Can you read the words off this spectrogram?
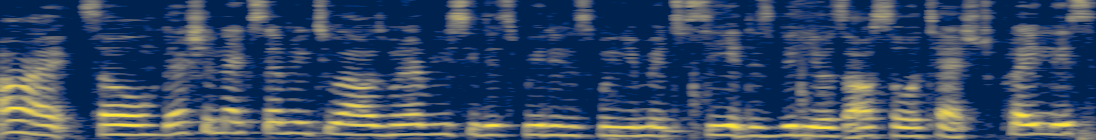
Alright, so that's your next 72 hours. Whenever you see this reading is when you're meant to see it. This video is also attached to playlist.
